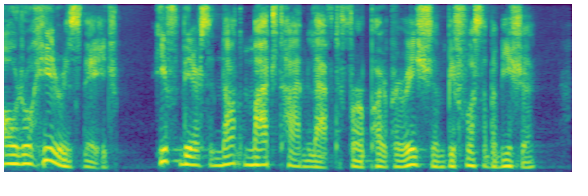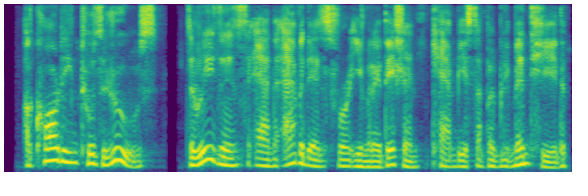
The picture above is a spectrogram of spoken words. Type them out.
Oral hearing stage. If there's not much time left for preparation before submission, according to the rules, the reasons and evidence for invalidation can be supplemented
